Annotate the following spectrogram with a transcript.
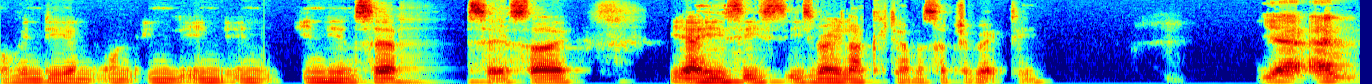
of Indian on in, in, in Indian surfaces. So yeah, he's, he's he's very lucky to have such a great team. Yeah, and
